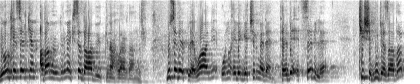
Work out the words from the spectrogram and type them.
Yol keserken adam öldürmek ise daha büyük günahlardandır. Bu sebeple vali onu ele geçirmeden tevbe etse bile kişi bu cezadan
